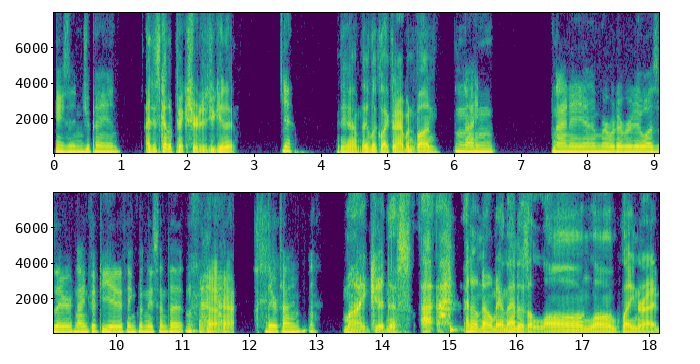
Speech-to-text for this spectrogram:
He's in Japan. I just got a picture. Did you get it? Yeah. Yeah, they look like they're having fun. Nine, nine a.m. or whatever it was there. Nine fifty-eight, I think, when they sent that their time. My goodness. I I don't know, man. That is a long, long plane ride.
